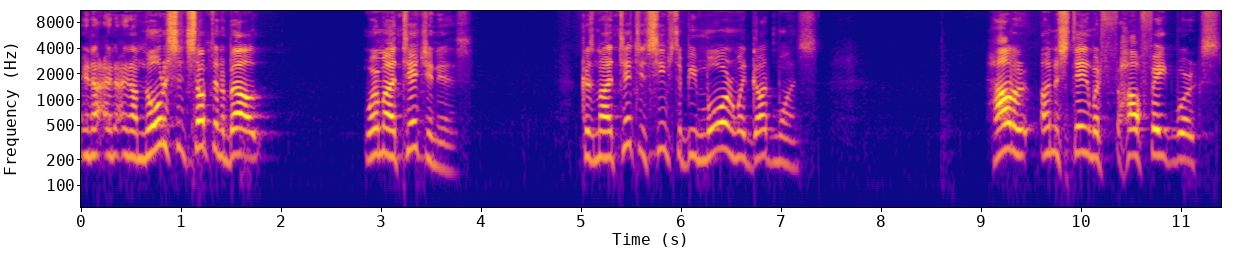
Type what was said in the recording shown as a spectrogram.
And, I, and, and I'm noticing something about where my attention is. Because my attention seems to be more on what God wants. How to understand what, how faith works.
